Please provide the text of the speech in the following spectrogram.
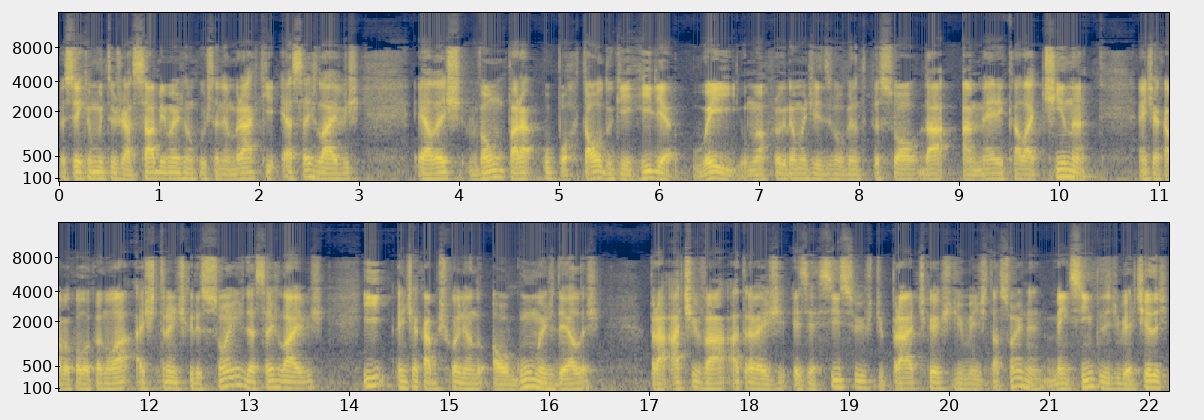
Eu sei que muitos já sabem, mas não custa lembrar que essas lives elas vão para o portal do Guerrilla Way, o maior programa de desenvolvimento pessoal da América Latina. A gente acaba colocando lá as transcrições dessas lives e a gente acaba escolhendo algumas delas para ativar através de exercícios, de práticas, de meditações, né? bem simples e divertidas,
